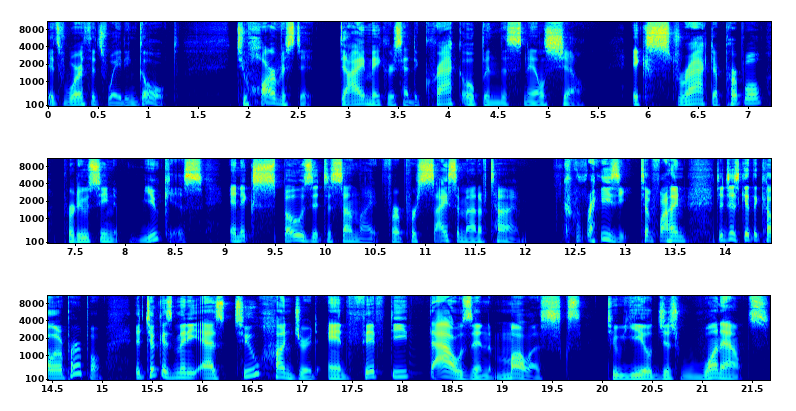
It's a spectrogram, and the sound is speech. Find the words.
it's worth its weight in gold. To harvest it, dye makers had to crack open the snail's shell, extract a purple producing mucus, and expose it to sunlight for a precise amount of time crazy to find to just get the color purple. It took as many as 250,000 mollusks to yield just one ounce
